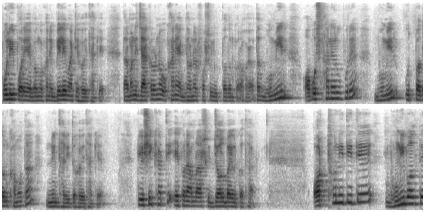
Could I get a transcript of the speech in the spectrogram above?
পলি পড়ে এবং ওখানে বেলে মাটি হয়ে থাকে। তার মানে যার কারণে ওখানে এক ধরনের ফসল উৎপাদন করা হয়। অর্থাৎ ভূমির অবস্থানের উপরে ভূমির উৎপাদন ক্ষমতা নির্ধারিত হয়ে থাকে। প্রিয় শিক্ষার্থী, এরপরে আমরা আসি জলবায়ুর কথা। অর্থনীতিতে ভূমি বলতে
